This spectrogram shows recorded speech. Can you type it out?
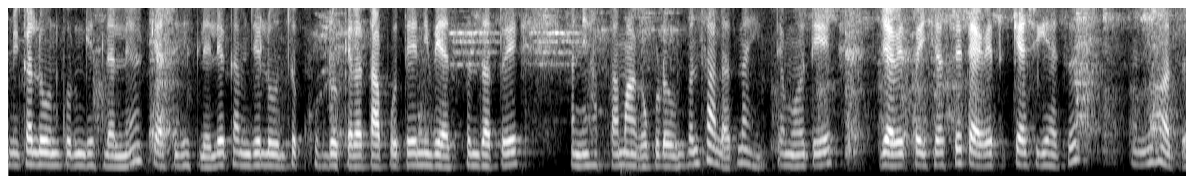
मी का लोन करून घेतलेलं नाही कॅश घेतलेले का? म्हणजे लोनचं खूप डोक्याला ताप होते आणि व्याज पण जातो आहे आणि हप्ता मागं पुढवून पण चालत नाही. त्यामुळं ते ज्यावेळेत पैसे असते त्यावेळेत कॅश घ्यायचं आणि व्हायचं.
